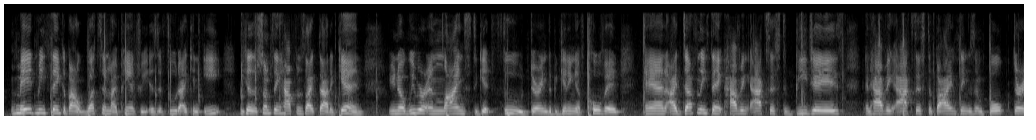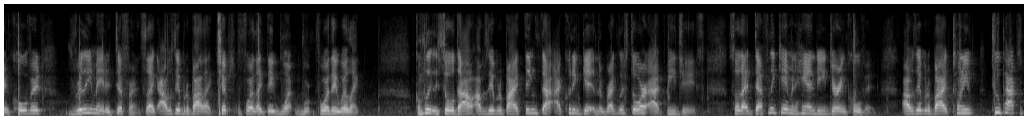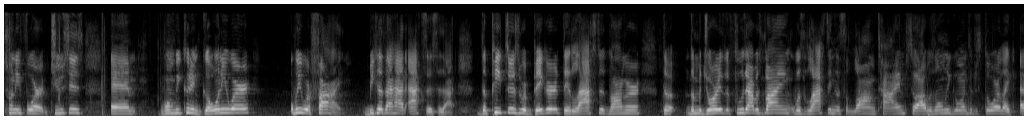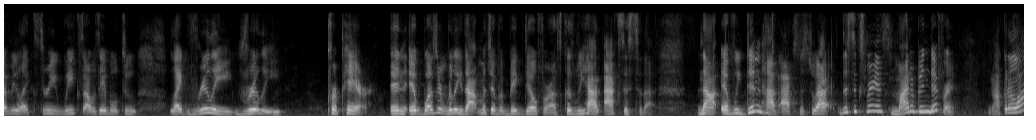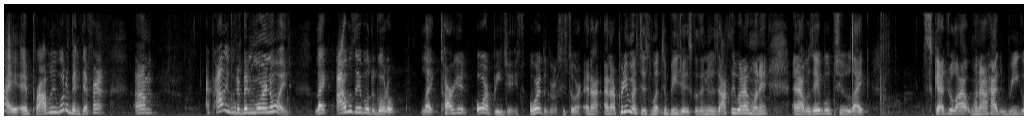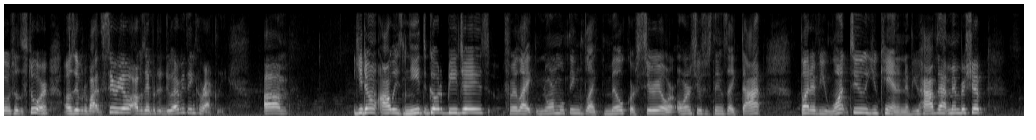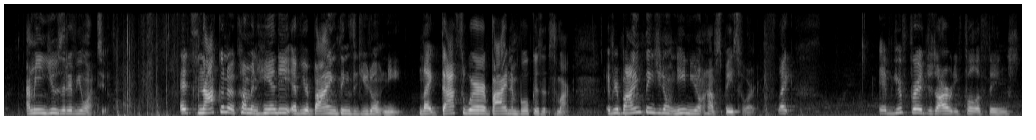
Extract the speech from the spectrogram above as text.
made me think about what's in my pantry. Is it food I can eat? Because if something happens like that again, you know, we were in lines to get food during the beginning of COVID and I definitely think having access to BJ's and having access to buying things in bulk during COVID really made a difference. Like I was able to buy like chips before like they went before they were like completely sold out. I was able to buy things that I couldn't get in the regular store at BJ's. So that definitely came in handy during COVID. I was able to buy 22 packs of 24 juices and when we couldn't go anywhere, we were fine because I had access to that. The pizzas were bigger, they lasted longer. The the majority of the food I was buying was lasting us a long time, so I was only going to the store like every like 3 weeks. I was able to like really really prepare. And it wasn't really that much of a big deal for us cuz we had access to that. Now, if we didn't have access to that, this experience might have been different. I'm not going to lie. It probably would have been different. Um I probably would have been more annoyed like I was able to go to like Target or BJ's or the grocery store, and I and I pretty much just went to BJ's because I knew exactly what I wanted, and I was able to like schedule out when I had to re-go to the store. I was able to buy the cereal. I was able to do everything correctly. Um, you don't always need to go to BJ's for like normal things like milk or cereal or orange juice or things like that. But if you want to, you can. And if you have that membership, I mean, use it if you want to it's not going to come in handy if you're buying things that you don't need. Like that's where buying in bulk isn't smart. If you're buying things you don't need and you don't have space for it. Like if your fridge is already full of things,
